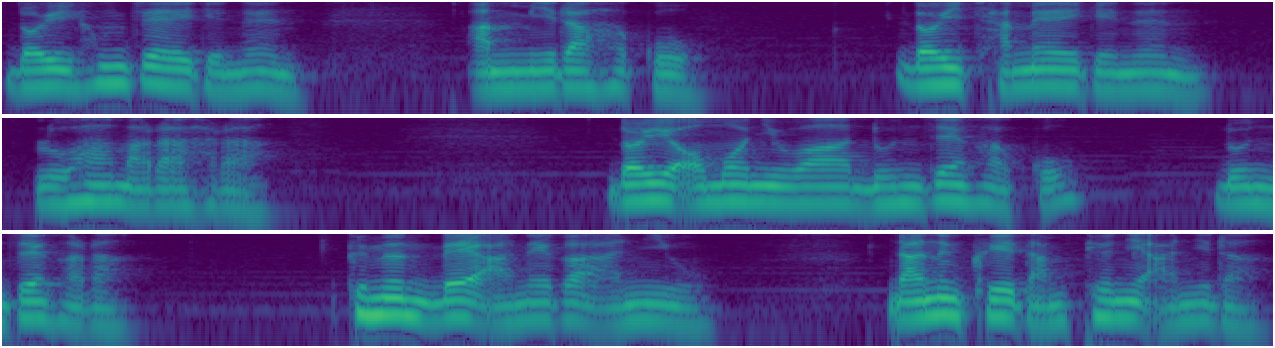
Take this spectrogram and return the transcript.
너희 형제에게는 암미라 하고 너희 자매에게는 루하마라 하라. 너희 어머니와 논쟁하고 논쟁하라. 그는 내 아내가 아니오. 나는 그의 남편이 아니라.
